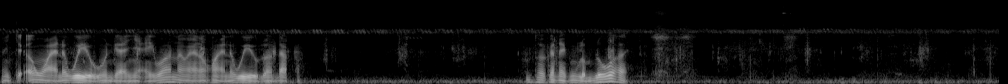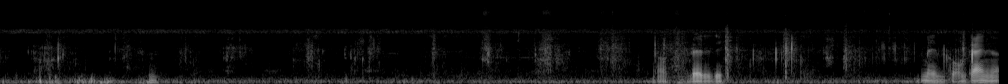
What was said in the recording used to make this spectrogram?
Này chắc ở ngoài nó quìu mình gà nhạy quá nó ở ngoài nó quìu lên đập. Thôi cái này cũng lụm lúa rồi. Rồi, để đi đi. Nên còn cái nữa.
